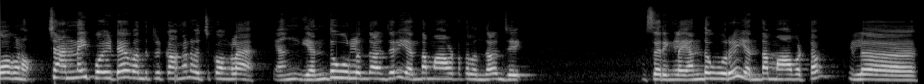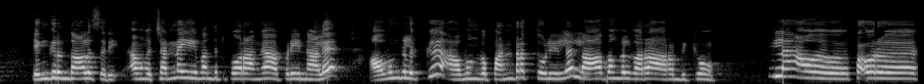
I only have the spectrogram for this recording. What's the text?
போகணும். சென்னை போயிட்டே வந்துட்டு இருக்காங்கன்னு வச்சுக்கோங்களேன். எங் எந்த ஊர்ல இருந்தாலும் சரி எந்த மாவட்டத்துல இருந்தாலும் சரி. சரிங்களா? எந்த ஊரு எந்த மாவட்டம் இல்லை எங்கிருந்தாலும் சரி. அவங்க சென்னை வந்துட்டு போறாங்க அப்படின்னாலே அவங்களுக்கு அவங்க பண்ற தொழில லாபங்கள் வர ஆரம்பிக்கும். இல்ல ஒரு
